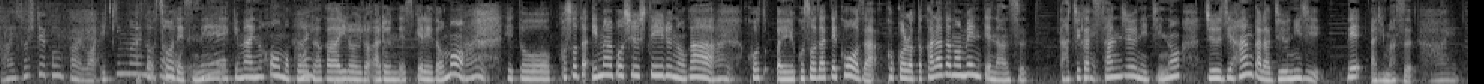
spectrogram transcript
はい、そして今回は駅前の、ね、そうですね。駅前の方も講座がいろいろあるんですけれども、はい、えっと、子育今募集しているのが、はい、こえー、子育て講座、心と体のメンテナンス、8月30日の10時半から12時であります。はい。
